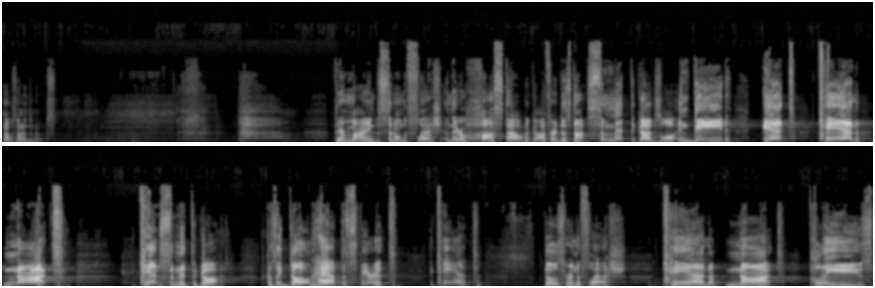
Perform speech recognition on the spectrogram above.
That was not in the notes. Their mind is set on the flesh, and they are hostile to God, for it does not submit to God's law. Indeed, it cannot can submit to God because they don't have the Spirit. They can't. Those who are in the flesh cannot please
